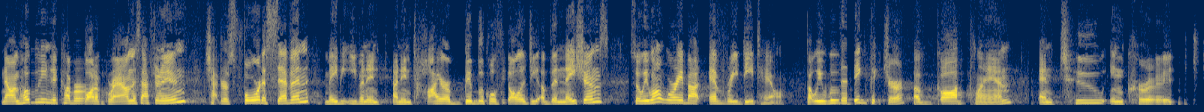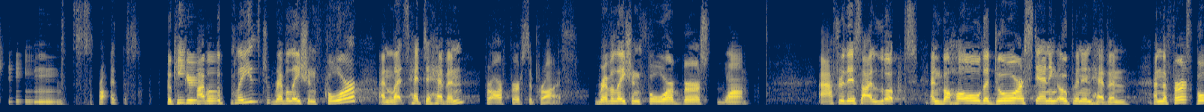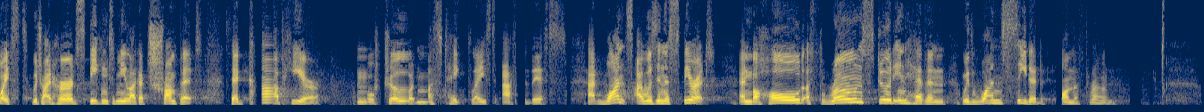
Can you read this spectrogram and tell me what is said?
Now, I'm hoping to cover a lot of ground this afternoon, chapters 4 to 7, maybe even in, an entire biblical theology of the nations. So we won't worry about every detail, but we will the big picture of God's plan and two encouraging surprises. So keep your Bible open, please, to Revelation 4, and let's head to heaven for our first surprise. Revelation 4, verse 1. After this I looked, and behold, a door standing open in heaven. And the first voice which I'd heard speaking to me like a trumpet said, Come up here, and we'll show what must take place after this. At once I was in the Spirit, and behold, a throne stood in heaven, with one seated on the throne.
